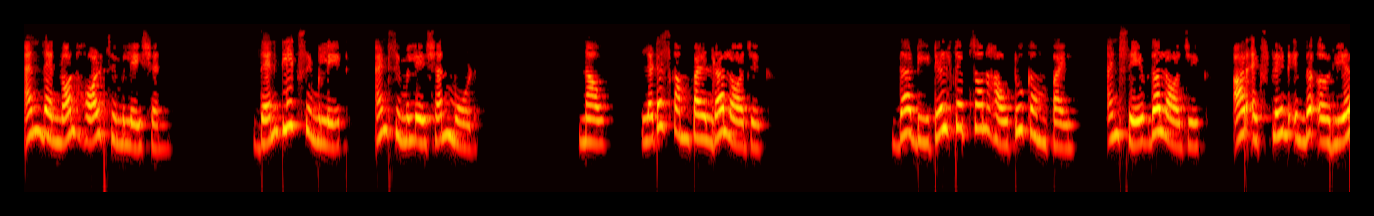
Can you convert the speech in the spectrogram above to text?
and then on Halt Simulation. Then click Simulate and Simulation Mode. Now, let us compile the logic. The detailed steps on how to compile and save the logic are explained in the earlier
